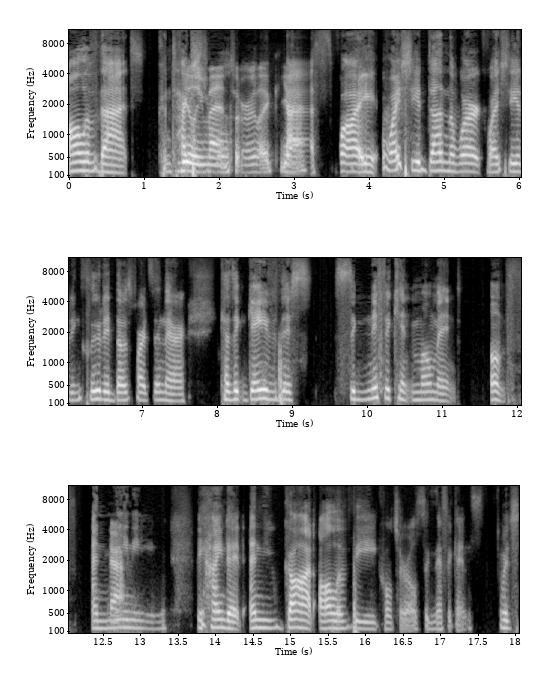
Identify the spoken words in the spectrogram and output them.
all of that contextual really meant or like yeah. yes why why she had done the work why she had included those parts in there because it gave this significant moment oomph and yeah. meaning behind it and you got all of the cultural significance which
